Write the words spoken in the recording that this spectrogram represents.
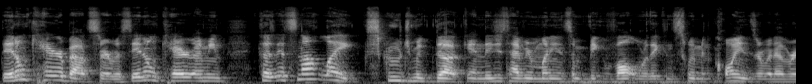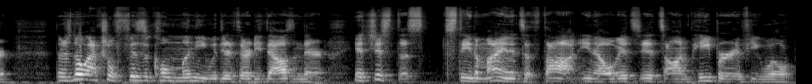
They don't care about service. They don't care. I mean, because it's not like Scrooge McDuck and they just have your money in some big vault where they can swim in coins or whatever. There's no actual physical money with your thirty thousand there. It's just a state of mind. It's a thought. You know, it's it's on paper, if you will.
